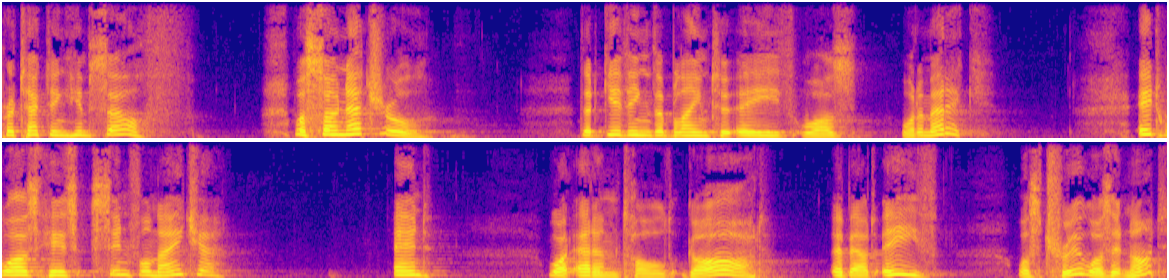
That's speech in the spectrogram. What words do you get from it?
protecting himself was so natural that giving the blame to Eve was automatic. It was his sinful nature. And what Adam told God about Eve was true, was it not?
